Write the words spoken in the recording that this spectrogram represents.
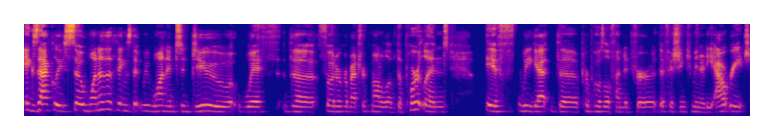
Exactly. So one of the things that we wanted to do with the photogrammetric model of the portland if we get the proposal funded for the fishing community outreach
